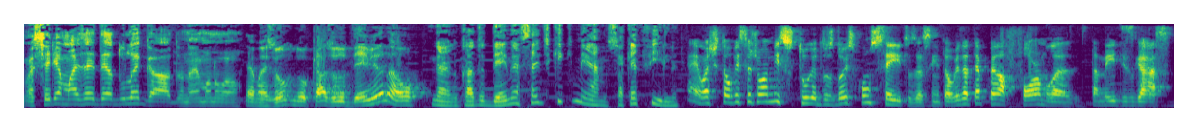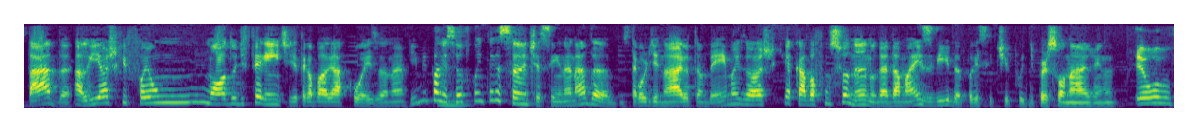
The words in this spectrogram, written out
Mas seria mais a ideia do legado, né, Manuel? É, mas no, no caso do Damian, não. É, no caso do Damian é sidekick mesmo, só que é filho. É, eu acho que talvez seja uma mistura dos dois conceitos, assim. Talvez até pela fórmula estar tá meio desgastada, ali eu acho que foi um modo diferente de trabalhar a coisa, né? E me pareceu que ficou interessante, assim, não é nada extraordinário também, mas eu acho que acaba funcionando, né? Dá mais vida para esse tipo de personagem, né? Eu,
